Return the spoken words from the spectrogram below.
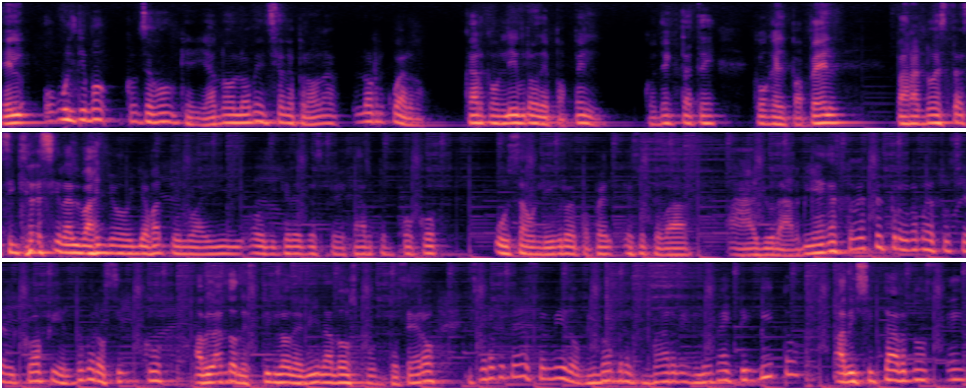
El último consejo, que ya no lo mencioné, pero ahora lo recuerdo, carga un libro de papel, conéctate con el papel para no estar, si quieres ir al baño, llévatelo ahí, o si quieres despejarte un poco, usa un libro de papel, eso te va a ayudar. Bien, esto es el programa de Social Coffee, el número 5, hablando de estilo de vida 2.0. Espero que te haya servido. Mi nombre es Marvin Luna y te invito a visitarnos en,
